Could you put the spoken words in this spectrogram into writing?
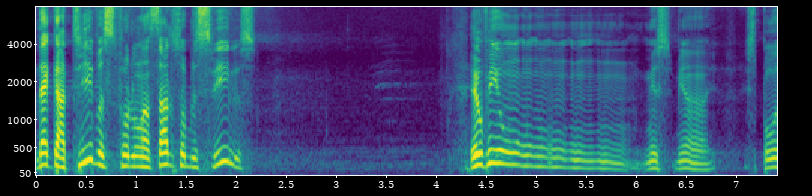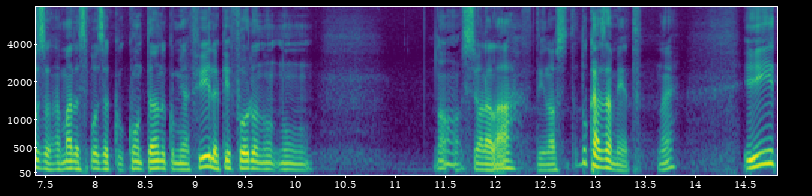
negativas foram lançadas sobre os filhos. Eu vi um, um, um, minha, minha, esposa, amada esposa, contando com minha filha, que foram num, num não, senhora lá, nosso, do casamento, né? E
